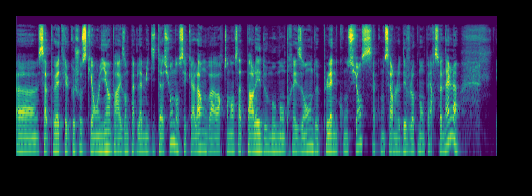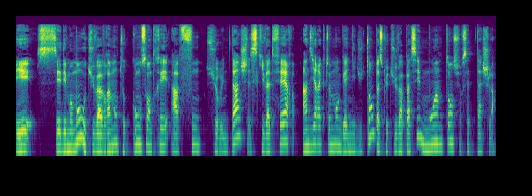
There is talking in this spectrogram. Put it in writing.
Euh, ça peut être quelque chose qui est en lien par exemple à de la méditation. Dans ces cas-là, on va avoir tendance à te parler de moments présents, de pleine conscience. Ça concerne le développement personnel. Et c'est des moments où tu vas vraiment te concentrer à fond sur une tâche, ce qui va te faire indirectement gagner du temps parce que tu vas passer moins de temps sur cette tâche-là.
